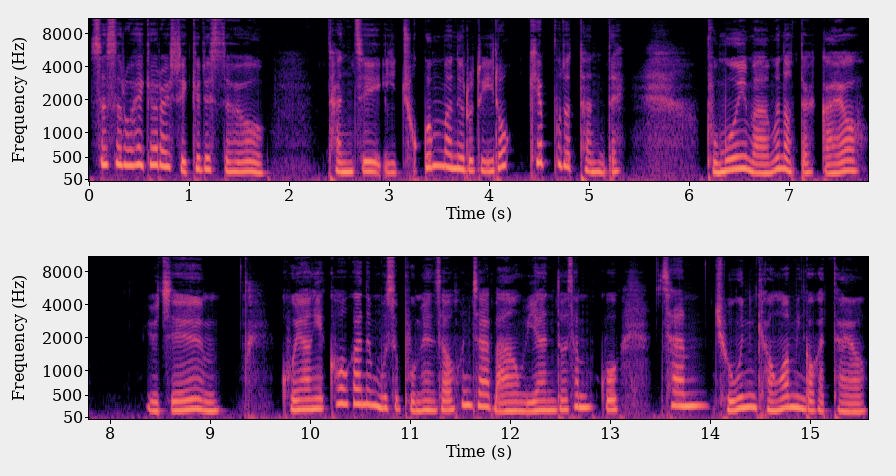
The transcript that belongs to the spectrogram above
스스로 해결할 수 있게 됐어요. 단지 이 조금만으로도 이렇게 뿌듯한데 부모의 마음은 어떨까요? 요즘 고양이 커가는 모습 보면서 혼자 마음 위안도 삼고 참 좋은 경험인 것 같아요.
